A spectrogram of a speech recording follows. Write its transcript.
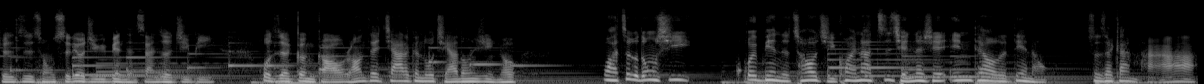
就是从十六 GB 变成三十二 GB，或者更高，然后再加了更多其他东西以后，哇，这个东西会变得超级快。那之前那些 Intel 的电脑是在干嘛啊？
